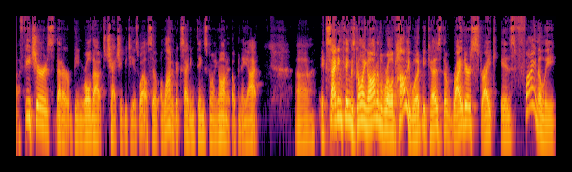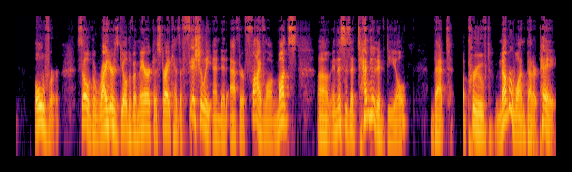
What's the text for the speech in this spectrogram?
uh, features that are being rolled out to ChatGPT as well. So a lot of exciting things going on at OpenAI. Uh, exciting things going on in the world of Hollywood because the writers' strike is finally over. So, the Writers Guild of America strike has officially ended after five long months. Um, and this is a tentative deal that approved number one, better pay,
